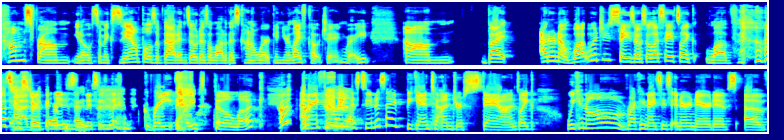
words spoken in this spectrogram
comes from you know some examples of that and zoe does a lot of this kind of work in your life coaching right um but I don't know. What would you say, Zoe? So let's say it's like love. let's yeah, just start this there. Is, this is a great place to look. and I feel like as soon as I began to understand, like we can all recognize these inner narratives of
